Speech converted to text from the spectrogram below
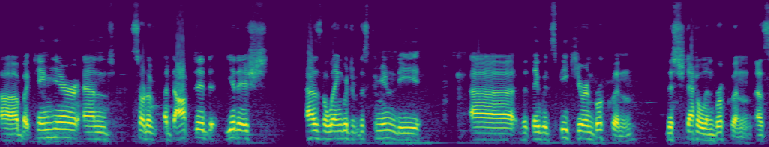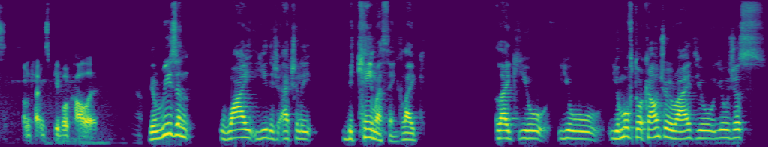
uh, but came here and sort of adopted Yiddish as the language of this community uh, that they would speak here in Brooklyn, this shtetl in Brooklyn, as sometimes people call it. the reason why Yiddish actually became a thing. Like, like you you you move to a country, right? You you just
